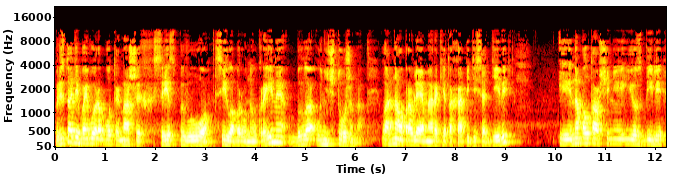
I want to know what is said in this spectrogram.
В результате боевой работы наших средств ПВО сил обороны Украины была уничтожена одна управляемая ракета Х-59, и на Полтавщине ее сбили,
